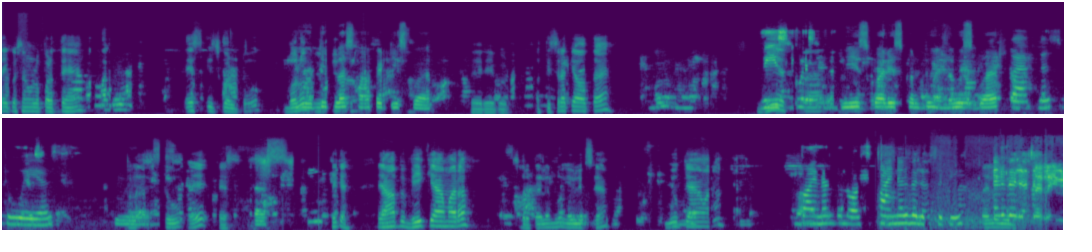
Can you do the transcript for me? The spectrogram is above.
इक्वेशन हम लोग पढ़ते हैं s इजक्वल टू बोलो u plus half a t square very good और तीसरा क्या होता है? V square v square is equal to u square plus two a s plus two a s ठीक है? यहाँ पे वी क्या है हमारा? सॉरी पहले हम लोग u लिखते हैं। U क्या है हमारा? फाइनल वेलोसिटी फाइनल वेलोसिटी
